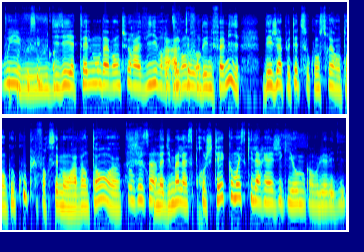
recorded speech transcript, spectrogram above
Oui, vous, vous disiez, il y a tellement d'aventures à vivre avant de fonder une famille. Déjà, peut-être se construire en tant que couple, forcément. À 20 ans, euh, on a du mal à se projeter. Comment est-ce qu'il a réagi, Guillaume, quand vous lui avez dit?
